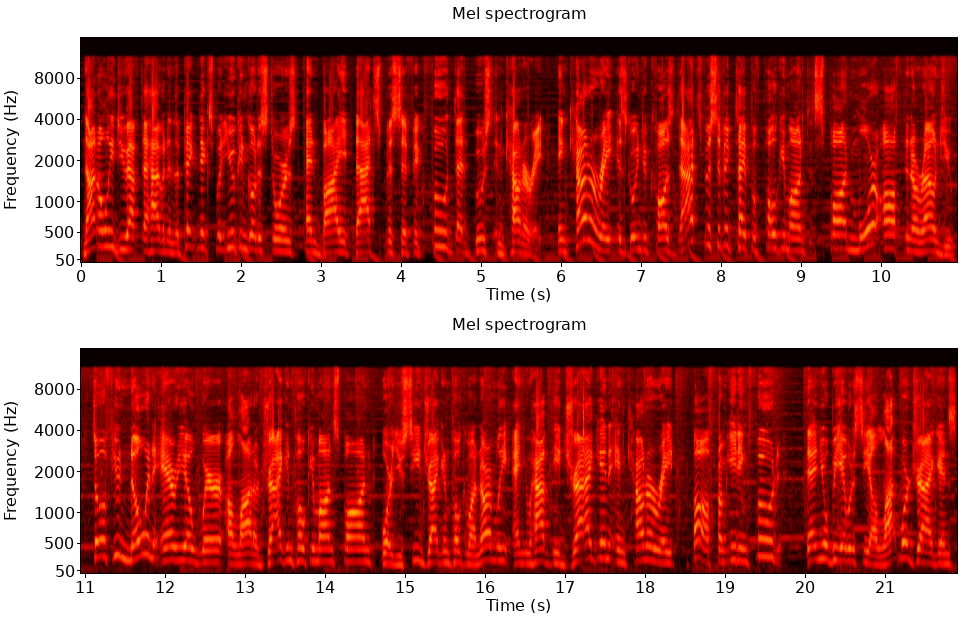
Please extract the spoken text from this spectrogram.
Not only do you have to have it in the picnics, but you can go to stores and buy that specific food that boosts encounter rate. Encounter rate is going to cause that specific type of Pokemon to spawn more often around you. So if you know an area where a lot of dragon Pokemon spawn, or you see dragon Pokemon normally, and you have the dragon encounter rate buff from eating food, then you'll be able to see a lot more dragons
